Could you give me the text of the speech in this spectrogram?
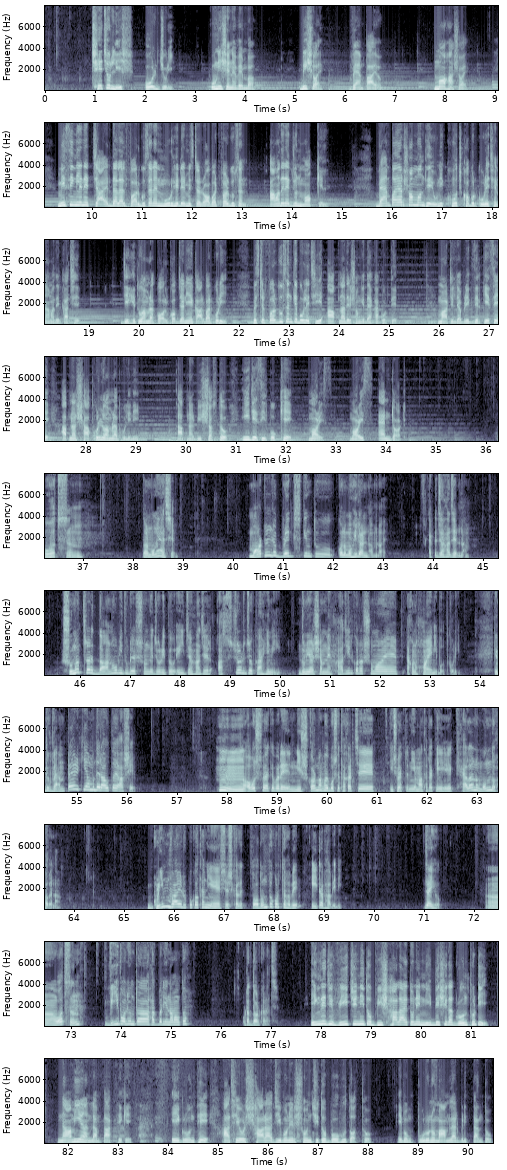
ছেচল্লিশ ওল্ড জুরি, উনিশে নভেম্বর। বিষয় ভ্যাম্পায়র মহাশয়, মিসিং লেনের চায়ের দালাল ফার্গুসন অ্যান্ড মুরহেডের মিস্টার রবার্ট ফার্গুসন আমাদের একজন মক্কেল। ভ্যাম্পায়ার সম্বন্ধে উনি খোঁজ খবর করেছেন আমাদের কাছে। যেহেতু আমরা কলকবজা নিয়ে কারবার করি, মিস্টার ফার্গুসনকে বলেছি আপনাদের সঙ্গে দেখা করতে। মার্টিল্ডা ব্রিগসের কেসে আপনার সাফল্য আমরা ভুলিনি। আপনার বিশ্বস্ত ইজেসির পক্ষে Morris Morris and Dodd. Watson, তার মনে আছে? মর্টেলডা ব্রিগস কিন্তু কোনো মহিলার নাম নয়, একটা জাহাজের নাম। সুমাত্রার দানব ইঁদুরের সঙ্গে জড়িত এই জাহাজের আশ্চর্য কাহিনী দুনিয়ার সামনে হাজির করার সময় এখন হয়নি বোধ করি। কিন্তু ভ্যাম্পায়ার কি আমাদের আওতায় আসে? হুম, অবশ্য একেবারে নিষ্কর্মা হয়ে বসে থাকার চেয়ে কিছু একটা নিয়ে মাথাটাকে খেলানো মন্দ হবে না। গ্রিম ভাইয়ের রূপকথা নিয়ে শেষকালে তদন্ত করতে হবে, এইটা ভাবিনি। যাই হোক ওয়াটসন ভি ভলিউমটা হাত বাড়িয়ে নামাও তো। ওটার দরকার আছে। ইংরেজি ভি চিহ্নিত বিশাল আয়তনের নির্দেশিকা গ্রন্থটি নামিয়ে আনলাম তাক থেকে। এই গ্রন্থে আছে ওর সারা জীবনের সঞ্চিত বহু তথ্য এবং পুরনো মামলার বৃত্তান্ত।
